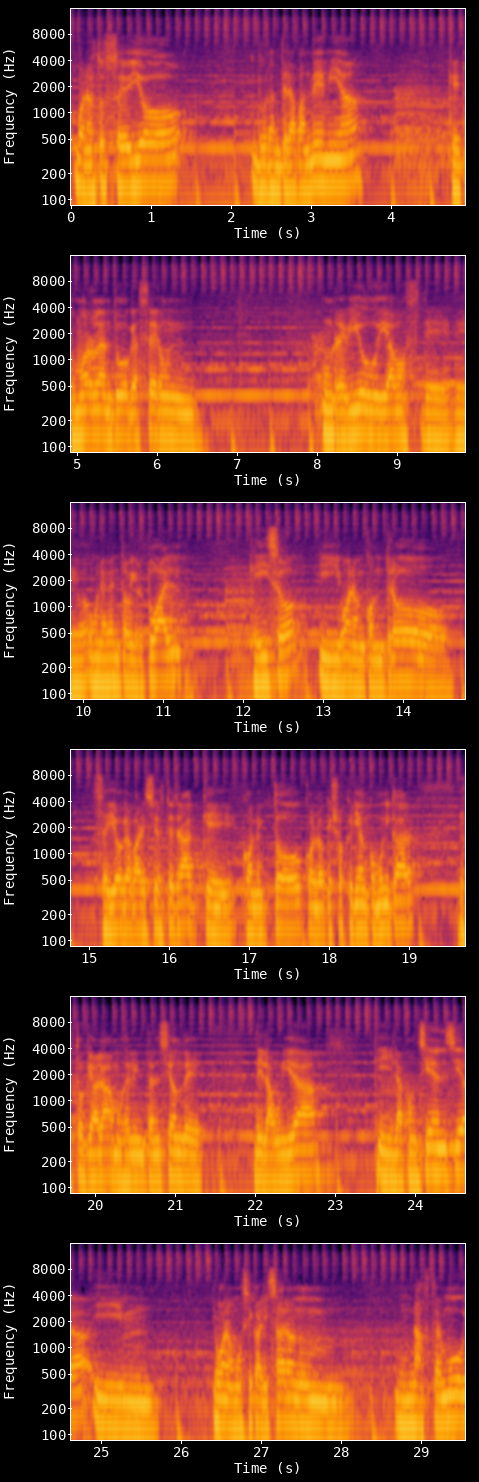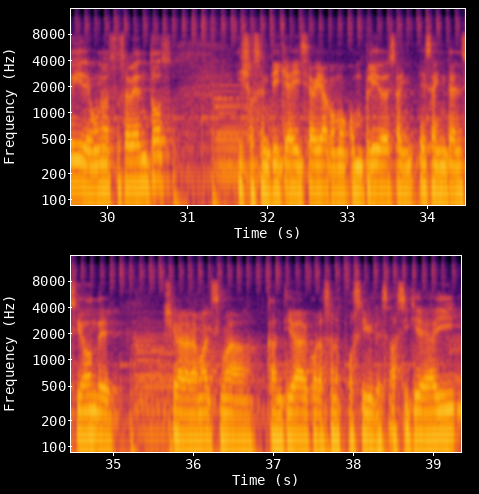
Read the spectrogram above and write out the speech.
bueno, esto sucedió durante la pandemia, que Tomorrowland tuvo que hacer un, un review, digamos, de, un evento virtual que hizo y bueno, encontró, se dio que apareció este track que conectó con lo que ellos querían comunicar, esto que hablábamos de la intención de, la unidad y la conciencia y, bueno, musicalizaron un, un after movie de uno de sus eventos y yo sentí que ahí se había como cumplido esa, esa intención de llegar a la máxima cantidad de corazones posibles. Así que ahí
